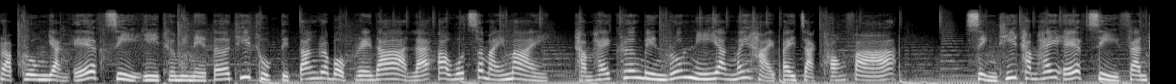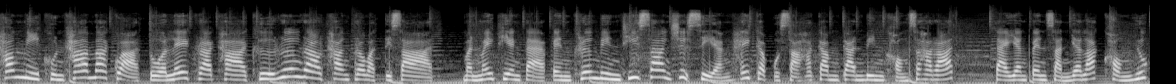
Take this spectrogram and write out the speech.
ปรับปรุงอย่าง F4E Terminator ที่ถูกติดตั้งระบบเรดาร์และอาวุธสมัยใหม่ทำให้เครื่องบินรุ่นนี้ยังไม่หายไปจากท้องฟ้า สิ่งที่ทำให้ F4 Phantom มีคุณค่ามากกว่าตัวเลขราคาคือเรื่องราวทางประวัติศาสตร์ มันไม่เพียงแต่เป็นเครื่องบินที่สร้างชื่อเสียงให้กับอุตสาหกรรมการบินของสหรัฐ แต่ยังเป็นสัญญลักษณ์ของยุค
